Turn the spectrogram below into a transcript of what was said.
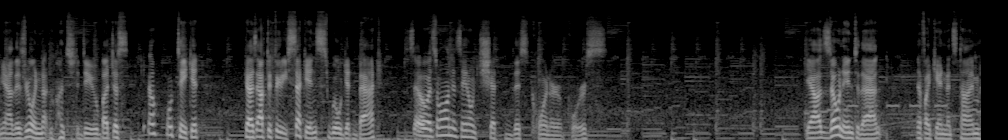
Yeah, there's really not much to do, but just, you know, we'll take it. Because after 30 seconds, we'll get back. So as long as they don't check this corner, of course. Yeah, zone into that, if I can next time.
